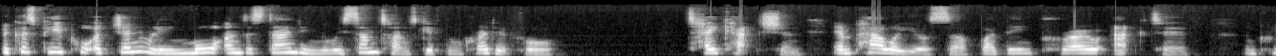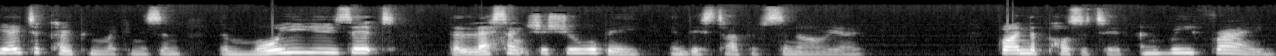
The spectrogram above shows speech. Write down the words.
because people are generally more understanding than we sometimes give them credit for. Take action. Empower yourself by being proactive and create a coping mechanism. The more you use it, the less anxious you will be in this type of scenario. Find the positive and reframe.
